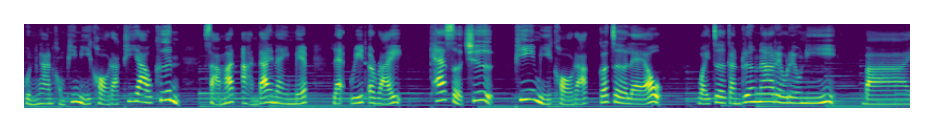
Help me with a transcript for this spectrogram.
ผลงานของพี่หมีขอรักที่ยาวขึ้น สามารถอ่านได้ในเมพและ Read a Write แค่เสิร์ชชื่อ พี่หมีขอรักก็เจอแล้ว ไว้เจอกันเรื่องหน้าเร็วๆนี้ บาย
